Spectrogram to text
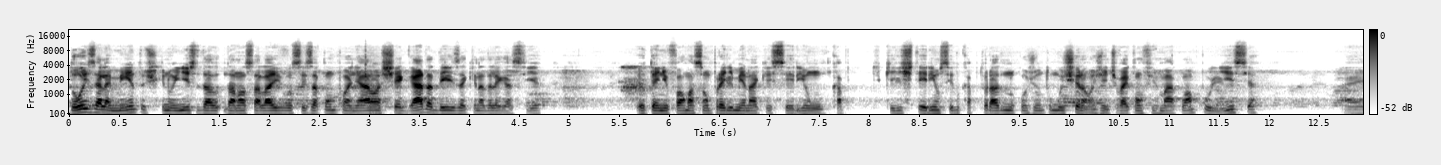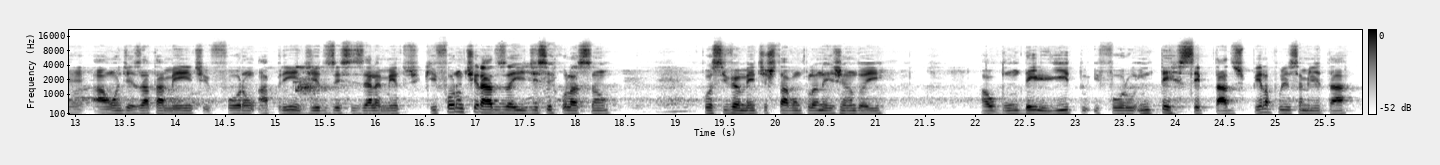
dois elementos que no início da, da nossa live vocês acompanharam a chegada deles aqui na delegacia. Eu tenho informação preliminar que, seriam, que eles teriam sido capturados no conjunto mutirão. A gente vai confirmar com a polícia é, aonde exatamente foram apreendidos esses elementos que foram tirados aí de circulação possivelmente estavam planejando aí algum delito e foram interceptados pela Polícia Militar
